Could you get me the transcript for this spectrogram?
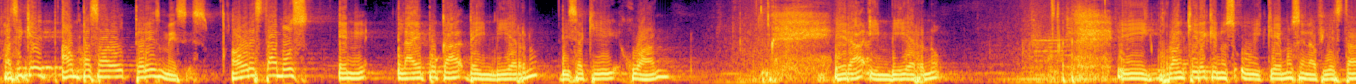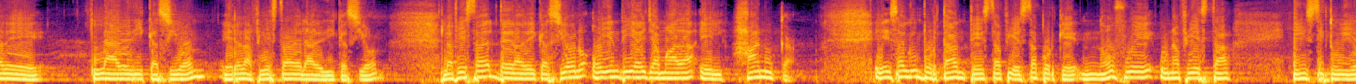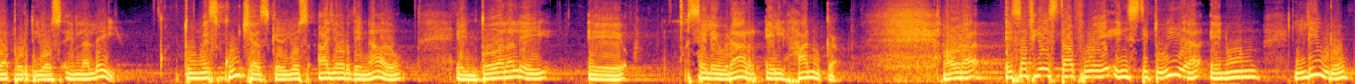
Así que han pasado tres meses. Ahora estamos en la época de invierno, dice aquí Juan. Era invierno. Y Juan quiere que nos ubiquemos en la fiesta de la dedicación, era la fiesta de la dedicación. La fiesta de la dedicación hoy en día es llamada el Hanukkah. Es algo importante esta fiesta porque no fue una fiesta instituida por Dios en la ley. Tú no escuchas que Dios haya ordenado en toda la ley eh, celebrar el Hanukkah. Ahora, esa fiesta fue instituida en un libro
